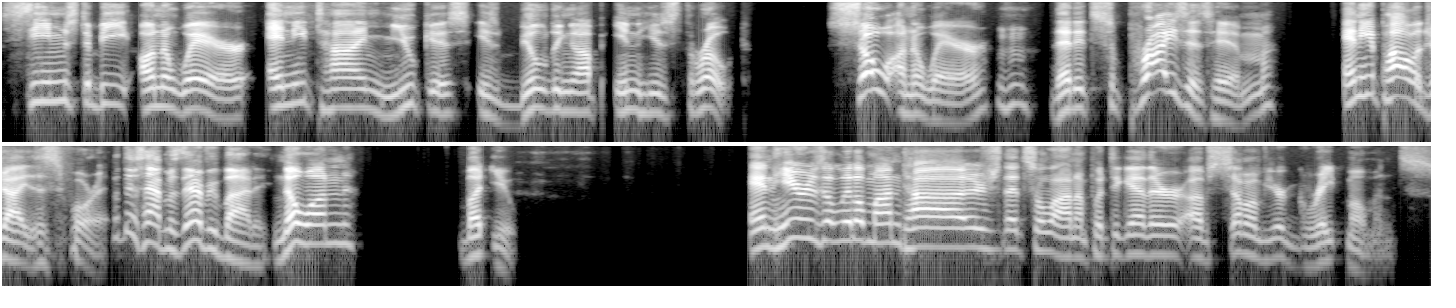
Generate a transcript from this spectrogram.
seems to be unaware anytime mucus is building up in his throat. So unaware Mhm. that it surprises him and he apologizes for it. But this happens to everybody. No one but you. And here's a little montage that Solana put together of some of your great moments.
